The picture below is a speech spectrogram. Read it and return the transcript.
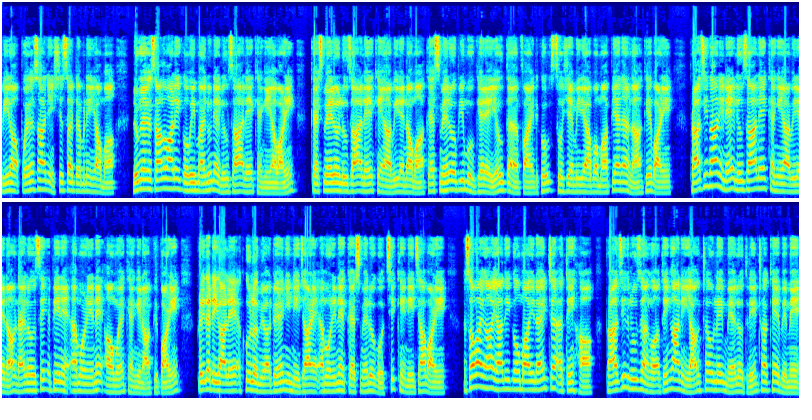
ပြီးတော့ပွဲကစားချိန်82မိနစ်ရောက်မှာလူငယ်ကစားသမားလေးကိုဘီမိုင်လူနဲ့လူစားအလဲခံခဲ့ရပါတယ်။ကက်စမဲလိုလူစားအလဲခံရပြီးတဲ့နောက်မှာကက်စမဲလိုပြုမှုခဲ့တဲ့ရုပ်သံဖိုင်တစ်ခုဆိုရှယ်မီဒီယာပေါ်မှာပြန့်နှံ့လာခဲ့ပါတယ်။ဘရာဇီးသားအနေနဲ့လူစားလဲခံခဲ့ရပြီးတဲ့နောက်နိုင်လိုစိတ်အပြည့်နဲ့အမ်မိုရီနဲ့အောင်ပွဲခံခဲ့တာဖြစ်ပါတယ်။ပရိသတ်တွေကလည်းအခုလိုမျိုးအတွဲညီနေကြတဲ့အမ်မိုရီနဲ့ကက်စမဲတို့ကိုချစ်ခင်နေကြပါတယ်။ အစောပိုင်းကရာသီကုန်မှာ United အသင်းဟာဘရာဇီးသူလူဆန်ကိုအသင်းကနေရောင်းထုတ်လိုက်မယ်လို့သတင်းထွက်ခဲ့ပေမဲ့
